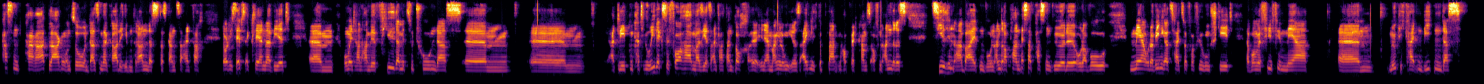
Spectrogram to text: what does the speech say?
passend parat lagen und so. Und da sind wir gerade eben dran, dass das Ganze einfach deutlich selbsterklärender wird. Ähm, momentan haben wir viel damit zu tun, dass ähm, ähm, Athleten Kategoriewechsel vorhaben, weil sie jetzt einfach dann doch äh, in Ermangelung ihres eigentlich geplanten Hauptwettkampfs auf ein anderes Ziel hinarbeiten, wo ein anderer Plan besser passen würde oder wo mehr oder weniger Zeit zur Verfügung steht. Da wollen wir viel, viel mehr ähm, Möglichkeiten bieten, das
